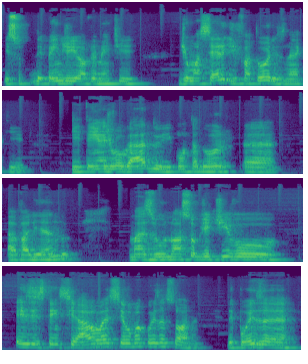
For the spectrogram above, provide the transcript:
Isso depende, obviamente, de uma série de fatores, né? que, que tem advogado e contador uh, avaliando, mas o nosso objetivo existencial é ser uma coisa só. Né? Depois, uh,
